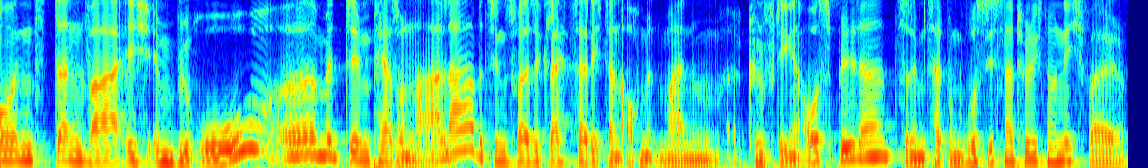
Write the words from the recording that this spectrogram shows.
Und dann war ich im Büro äh, mit dem Personaler, beziehungsweise gleichzeitig dann auch mit meinem äh, künftigen Ausbilder. Zu dem Zeitpunkt wusste ich es natürlich noch nicht, weil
